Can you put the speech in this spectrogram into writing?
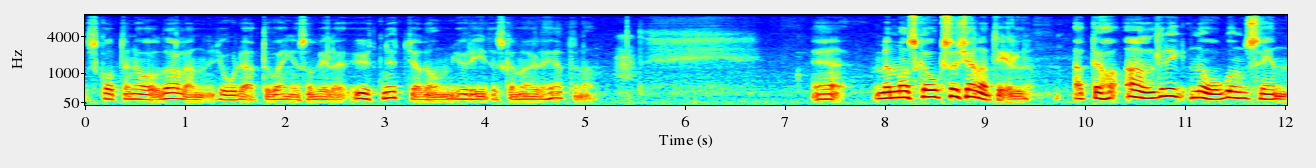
skotten i Ådalen gjorde att det var ingen som ville utnyttja de juridiska möjligheterna. Eh, men man ska också känna till att det har aldrig någonsin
